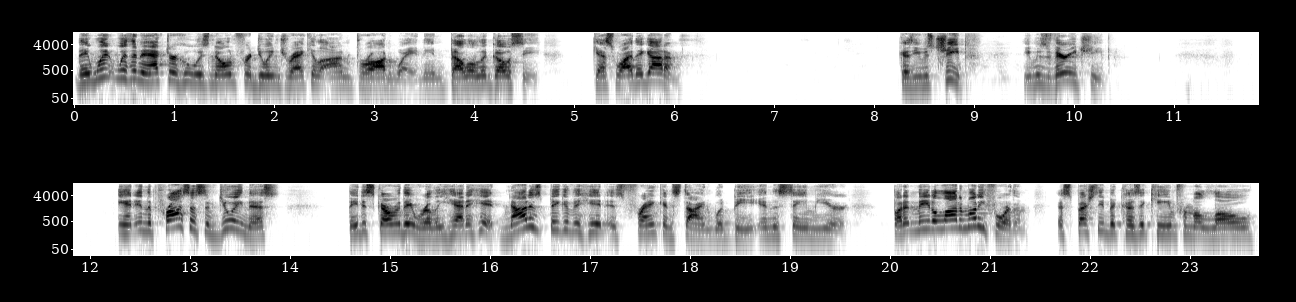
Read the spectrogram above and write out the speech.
They went with an actor who was known for doing Dracula on Broadway named Bela Lugosi. Guess why they got him? Because he was cheap. He was very cheap. And in the process of doing this, they discovered they really had a hit. Not as big of a hit as Frankenstein would be in the same year, but it made a lot of money for them, especially because it came from a low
